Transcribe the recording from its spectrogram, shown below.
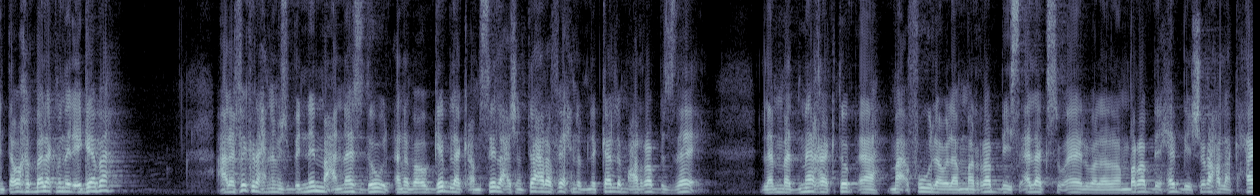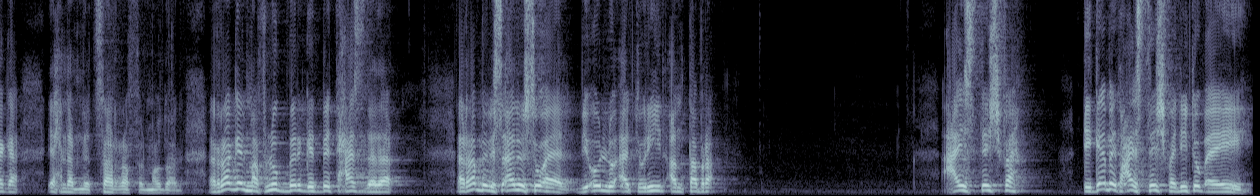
أنت واخد بالك من الإجابة؟ على فكرة إحنا مش بننم على الناس دول. أنا بجيب لك أمثلة عشان تعرف إحنا بنتكلم عن الرب إزاي. لما دماغك تبقى مقفولة ولما الرب يسألك سؤال ولا لما الرب يحب يشرح لك حاجة إحنا بنتصرف في الموضوع ده. الراجل مفلوج برجة بيت حسده ده. الرب بيسأله سؤال بيقول له أتريد أن تبرأ؟ عايز تشفى؟ إجابة عايز تشفى دي تبقى إيه؟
